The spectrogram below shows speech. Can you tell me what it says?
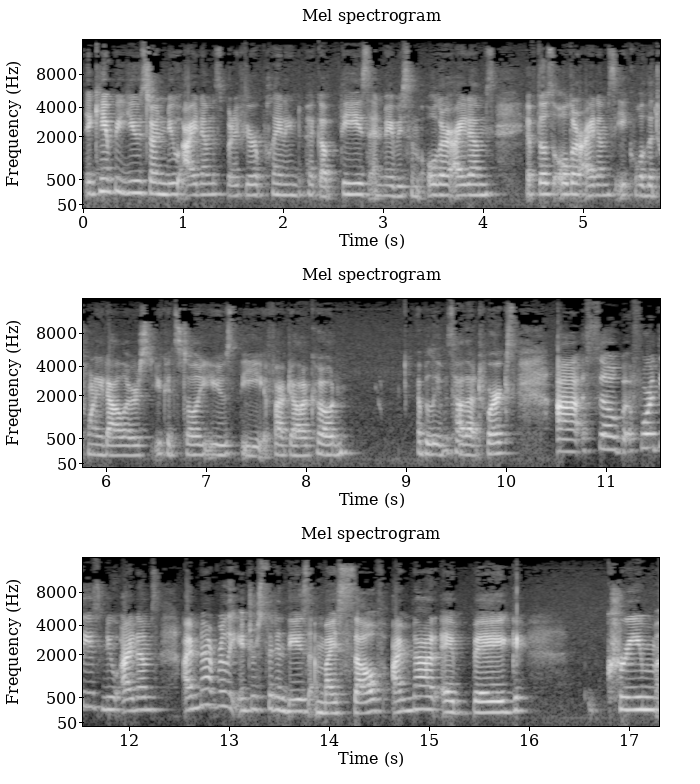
It can't be used on new items, but if you're planning to pick up these and maybe some older items. If those older items equal the $20, you could still use the $5 code. I believe is how that works. Uh, so, but for these new items, I'm not really interested in these myself. I'm not a big cream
